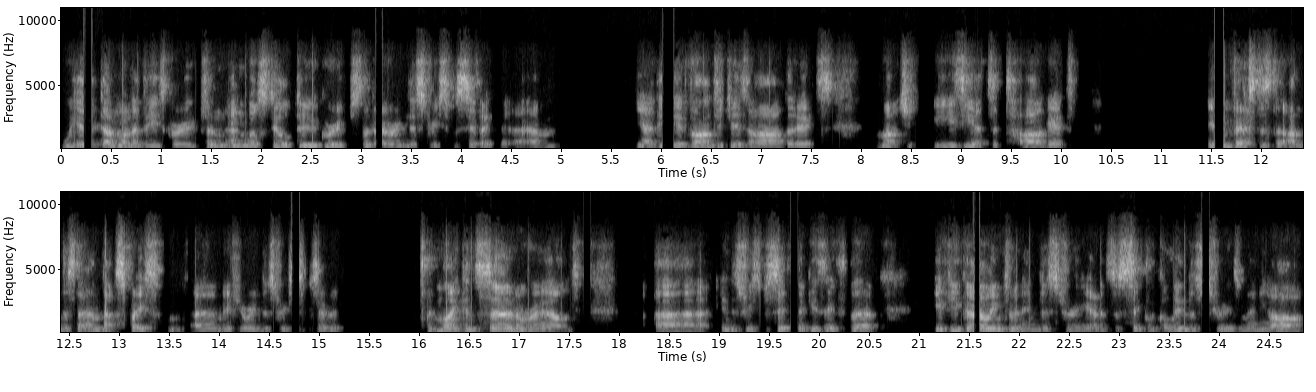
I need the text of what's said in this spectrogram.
we had done one of these groups and, and we'll still do groups that are industry specific. Um, you know, the advantages are that it's much easier to target investors that understand that space um, if you're industry specific. My concern around uh, industry specific is if that if you go into an industry and it's a cyclical industry as many are,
